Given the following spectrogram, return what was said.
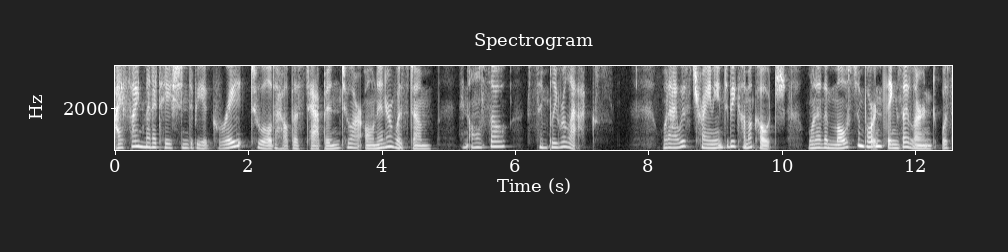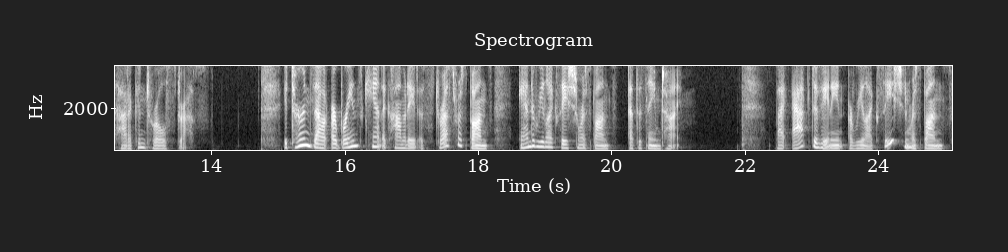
I find meditation to be a great tool to help us tap into our own inner wisdom and also simply relax. When I was training to become a coach, one of the most important things I learned was how to control stress. It turns out our brains can't accommodate a stress response and a relaxation response at the same time. By activating a relaxation response,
